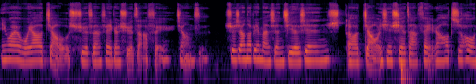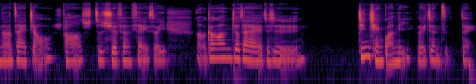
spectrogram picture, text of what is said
因为我要缴学分费跟学杂费这样子。学校那边蛮神奇的，先呃缴一些学杂费，然后之后呢再缴啊、就是学分费，所以呃刚刚就在就是金钱管理了一阵子。对，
